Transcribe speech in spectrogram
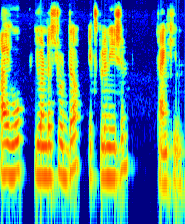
I hope you understood the explanation. Thank you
